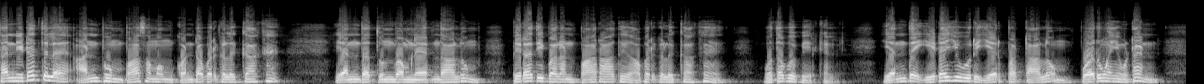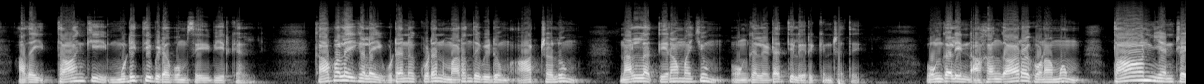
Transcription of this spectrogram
தன்னிடத்தில் அன்பும் பாசமும் கொண்டவர்களுக்காக எந்த துன்பம் நேர்ந்தாலும் பிரதிபலன் பாராது அவர்களுக்காக உதவுவீர்கள். எந்த இடையூறு ஏற்பட்டாலும் பொறுமையுடன் அதை தாங்கி முடித்துவிடவும் செய்வீர்கள். கவலைகளை உடனுக்குடன் மறந்துவிடும் ஆற்றலும் நல்ல திறமையும் உங்களிடத்தில் இருக்கின்றது. உங்களின் அகங்கார குணமும் தான் என்ற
